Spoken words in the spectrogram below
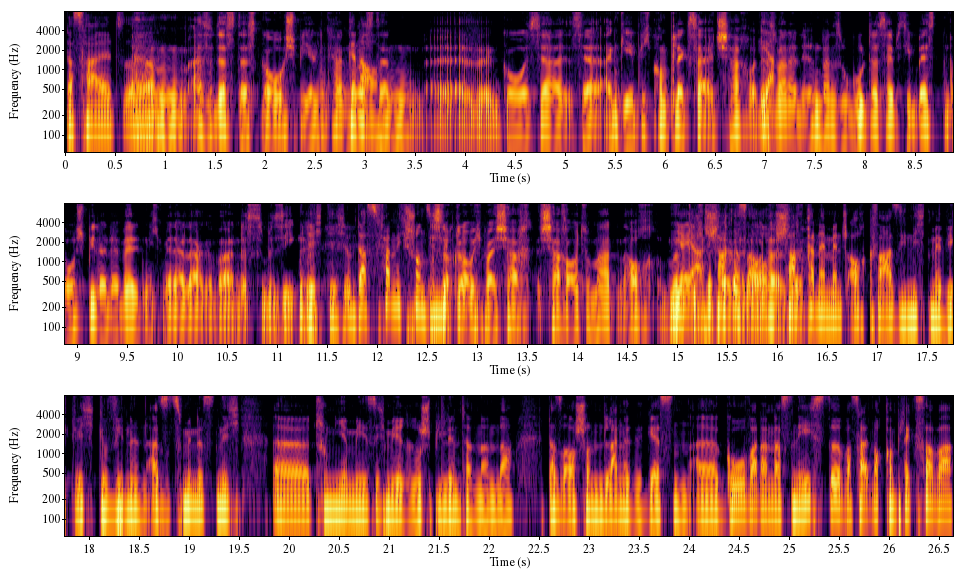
Das halt. Äh, Ähm, also dass das Go spielen kann, Genau. was dann äh, Go ist ja ist ja angeblich komplexer als Schach und das Ja. war dann irgendwann so gut, dass selbst die besten Go-Spieler der Welt nicht mehr in der Lage waren, das zu besiegen. ne? richtig. Und das fand ich schon so. Ist doch, glaube ich, bei Schach Schachautomaten auch möglich. Ja, ja, Schach ist auch, oder? Schach Also- kann der Mensch auch quasi nicht mehr wirklich gewinnen. Also zumindest nicht äh, turniermäßig mehrere Spiele hintereinander. Das ist auch schon lange gegessen. Äh, Go war dann das nächste, was halt noch komplexer war.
